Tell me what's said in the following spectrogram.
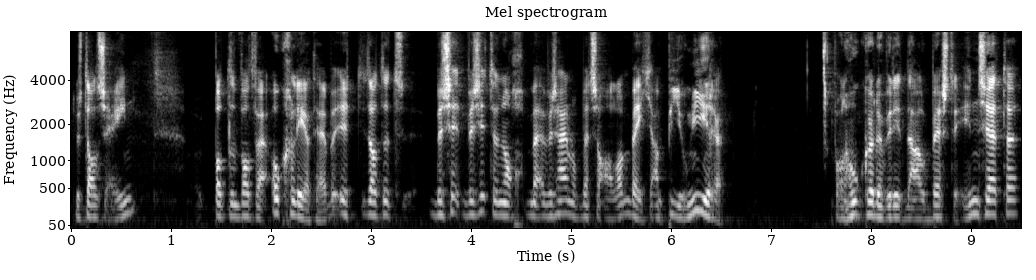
Dus dat is één. Wat, wat wij ook geleerd hebben, is dat het, we, we, zitten nog, we zijn nog met z'n allen een beetje aan pionieren. Van hoe kunnen we dit nou het beste inzetten?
